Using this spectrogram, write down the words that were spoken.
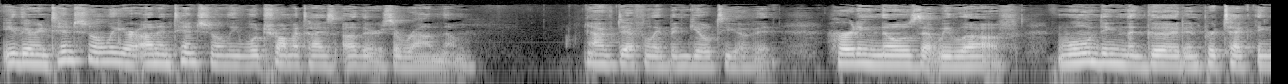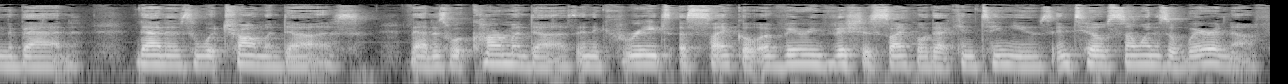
either intentionally or unintentionally, will traumatize others around them. I've definitely been guilty of it. Hurting those that we love, wounding the good and protecting the bad. That is what trauma does. That is what karma does. And it creates a cycle, a very vicious cycle that continues until someone is aware enough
